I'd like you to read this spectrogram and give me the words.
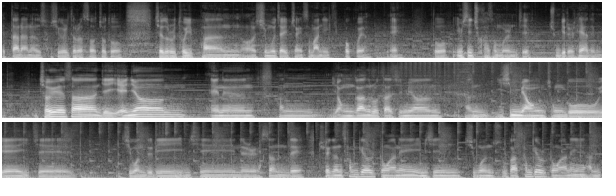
했다라는 소식을 들어서 저도 제도를 도입한 어, 실무자 입장에서 많이 기뻤고요. 네, 또 임신 축하 선물 이제 준비를 해야 됩니다. 저희 회사 이제 예년에는 한 연간으로 따지면 한 20명 정도의 이제 직원들이 임신을 했었는데 최근 3개월 동안에 임신 직원 수가 3개월 동안에 한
